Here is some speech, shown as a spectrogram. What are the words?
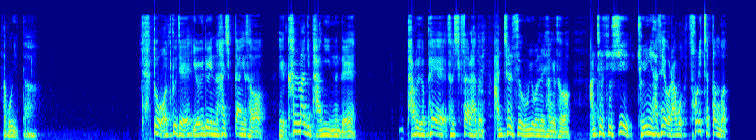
하고 있다. 또 엊그제 여의도에 있는 한 식당에서 칸막이 방이 있는데 바로 옆에서 식사를 하던 안철수 의원을 향해서 안철수 씨 조용히 하세요라고 소리쳤던 것.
